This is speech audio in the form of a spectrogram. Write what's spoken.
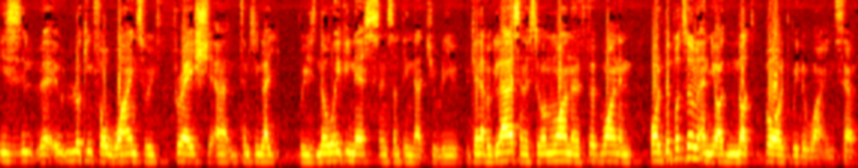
is uh, looking for wines very fresh, uh, something like there is no heaviness and something that you really you can have a glass and a second one and a third one and or the bottle and you're not bored with the wine. So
